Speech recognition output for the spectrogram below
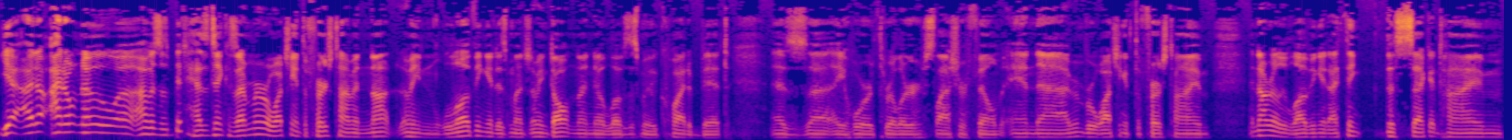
Yeah, I don't. I don't know. Uh, I was a bit hesitant because I remember watching it the first time and not. I mean, loving it as much. I mean, Dalton, I know, loves this movie quite a bit as uh, a horror thriller slasher film, and uh, I remember watching it the first time and not really loving it. I think the second time.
